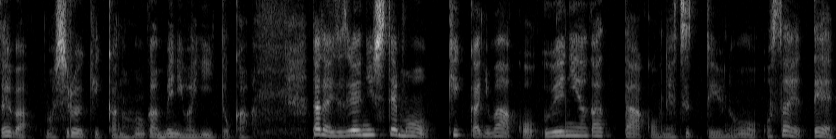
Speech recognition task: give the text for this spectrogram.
例えばもう白いキッカの方が目にはいいとかただいずれにしてもキッカにはこう上に上がったこう熱っていうのを抑えて、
